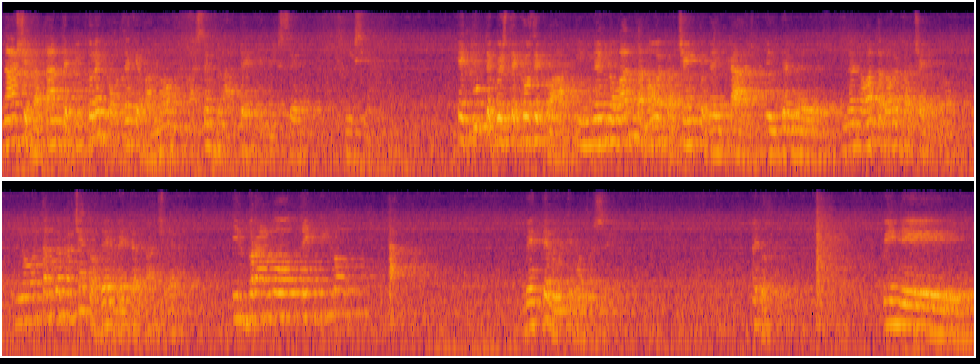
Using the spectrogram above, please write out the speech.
nasce da tante piccole cose che vanno assemblate e messe insieme. E tutte queste cose qua, nel 99% dei casi, del, nel 99%, il 99% lo deve mettere la certo. Il bravo tecnico, tac, mette l'ultimo tassello. Così. Quindi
